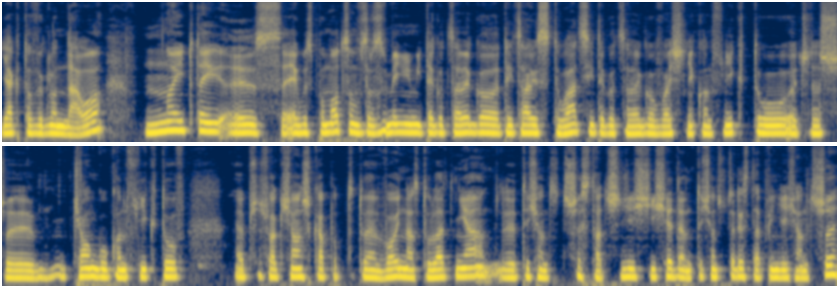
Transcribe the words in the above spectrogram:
jak to wyglądało. No i tutaj y, z, jakby z pomocą w zrozumieniu mi tego całego, tej całej sytuacji, tego całego właśnie konfliktu, czy też y, ciągu konfliktów, przyszła książka pod tytułem Wojna stuletnia 1337-1453.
